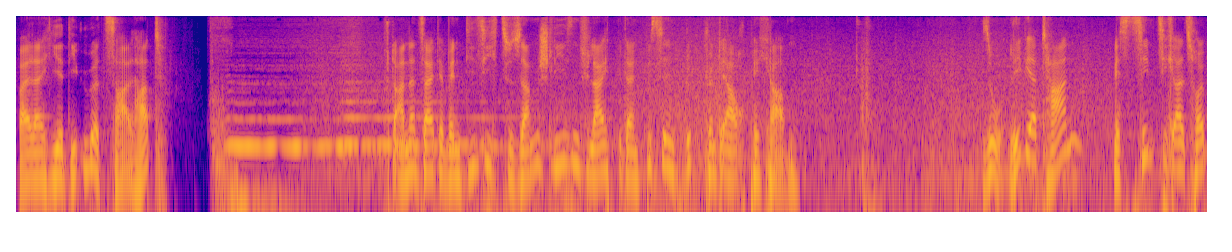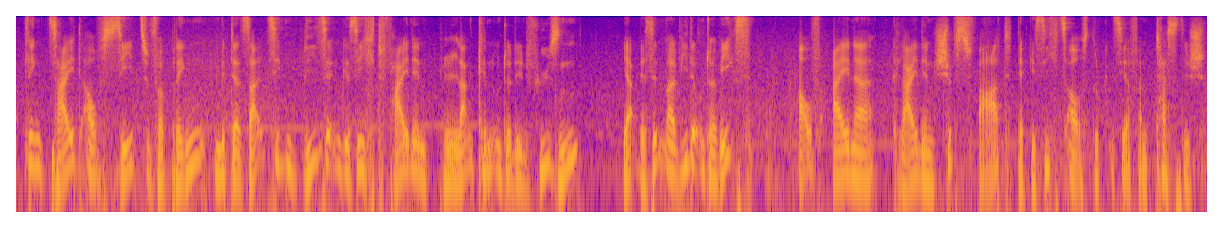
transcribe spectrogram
weil er hier die Überzahl hat. Auf der anderen Seite, wenn die sich zusammenschließen, vielleicht mit ein bisschen Glück, könnte er auch Pech haben. So, Leviathan es ziemt sich als Häuptling Zeit auf See zu verbringen, mit der salzigen Brise im Gesicht, feinen Planken unter den Füßen. Ja, wir sind mal wieder unterwegs auf einer kleinen Schiffsfahrt. Der Gesichtsausdruck ist ja fantastisch.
